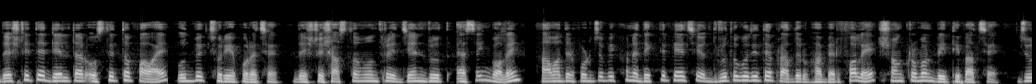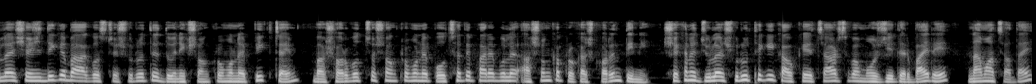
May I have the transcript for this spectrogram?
দেশটিতে ডেল্টার অস্তিত্ব পাওয়ায় উদ্বেগ ছড়িয়ে পড়েছে। দেশটির স্বাস্থ্যমন্ত্রী জেন রুথ অ্যাসিং বলেন, আমাদের পর্যবেক্ষণে দেখতে পেয়েছে দ্রুতগতিতে প্রাদুর্ভাবের ফলে সংক্রমণ বৃদ্ধি পাচ্ছে। জুলাই শেষ দিকে বা আগস্টের শুরুতে দৈনিক সংক্রমণের পিক টাইম বা সর্বোচ্চ সংক্রমণে পৌঁছাতে পারে বলে আশঙ্কা প্রকাশ করেন তিনি। সেখানে জুলাই শুরু থেকেই কাউকে চার্চ বা মসজিদের বাইরে নামাজ আদায়,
